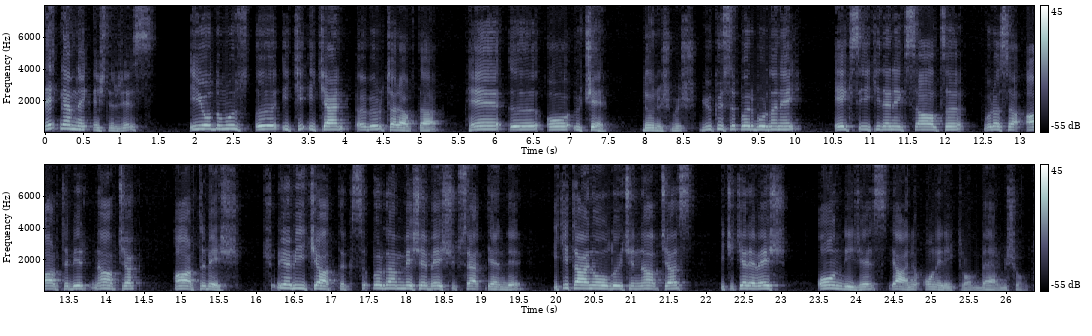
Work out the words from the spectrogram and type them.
Denklem denkleştireceğiz. İyodumuz I2 iken öbür tarafta HiO3'e dönüşmüş. Yükü 0 burada ne? Eksi 2'den eksi 6. Burası artı 1. Ne yapacak? Artı 5. Şuraya bir 2 attık. 0'dan 5'e 5 yükseltgendi. 2 tane olduğu için ne yapacağız? 2 kere 5 10 diyeceğiz. Yani 10 elektron vermiş oldu.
